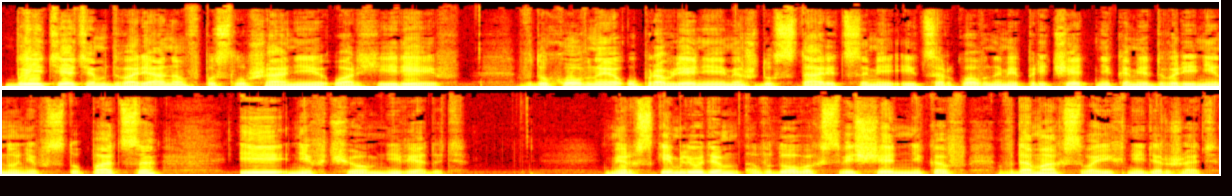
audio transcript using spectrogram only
Быть этим дворянам в послушании у архиереев — в духовное управление между старицами и церковными причетниками дворянину не вступаться и ни в чем не ведать. Мирским людям, вдовах священников, в домах своих не держать.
